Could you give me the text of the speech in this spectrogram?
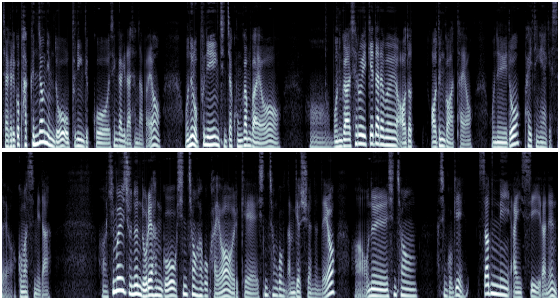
자, 그리고 박근정 님도 오프닝 듣고 생각이 나셨나봐요. 오늘 오프닝 진짜 공감 가요. 어, 뭔가 새로이 깨달음을 얻었, 얻은 것 같아요. 오늘도 파이팅 해야겠어요. 고맙습니다. 어, 힘을 주는 노래 한 곡 신청하고 가요. 이렇게 신청곡 남겨주셨는데요. 어, 오늘 신청하신 곡이 Suddenly I See라는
